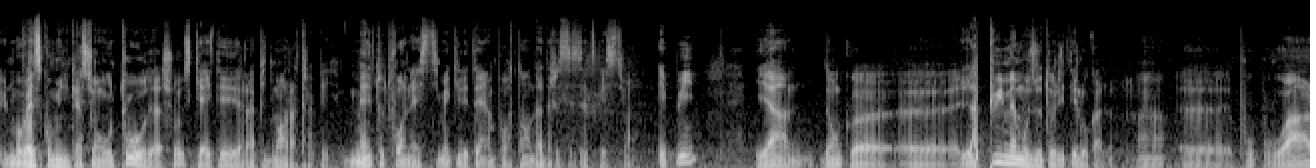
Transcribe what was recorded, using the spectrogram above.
une mauvaise communication autour de la chose qui a été rapidement rattrapée. Mais toutefois, on a estimé qu'il était important d'adresser cette question. Et puis, il y a donc euh, euh, l'appui même aux autorités locales. Hein, euh, pour pouvoir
